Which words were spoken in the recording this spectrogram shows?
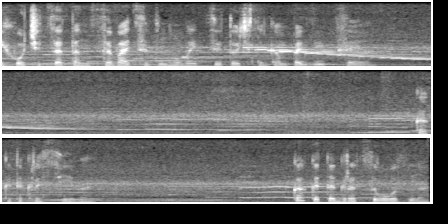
И хочется танцевать в новой цветочной композиции. Как это красиво! Как это грациозно!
